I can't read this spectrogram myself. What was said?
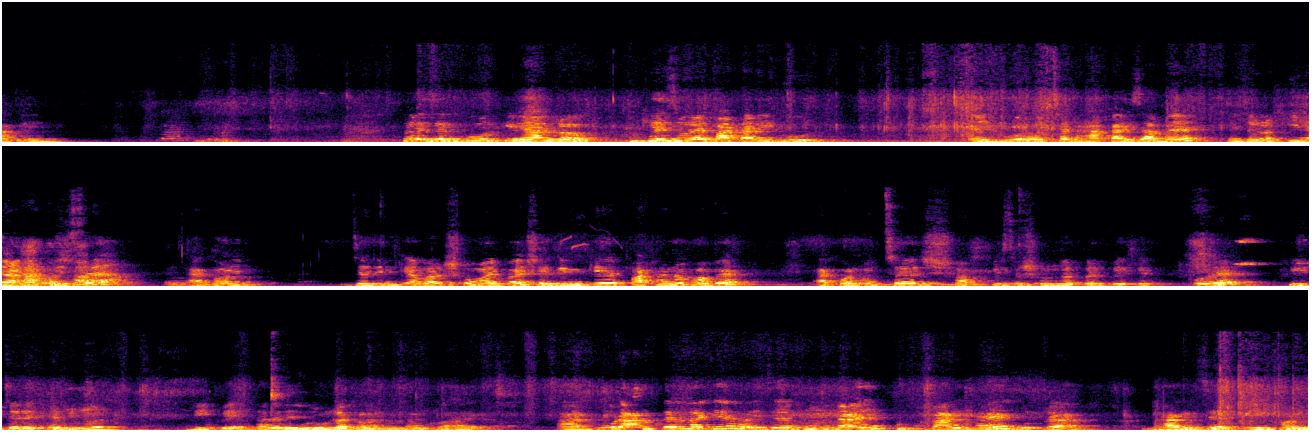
আগে যে গুড় কিনে আনলো খেজুরের পাটারি গুড়। এই গুড় হচ্ছে ঢাকায় যাবে এই জন্য কিনে আনা হয়েছে। এখন যেদিনকে আবার সময় পাই সেদিনকে পাঠানো হবে। এখন হচ্ছে সব কিছু সুন্দর করে প্যাকেট করে ফ্রিজে রেখে দিব ডিপে তাহলে। আর গুড় আনতে লাগে ওই যে হুন্ডাই বাড়ি খায় গুড়টা ভাঙছে তিন খন্ড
